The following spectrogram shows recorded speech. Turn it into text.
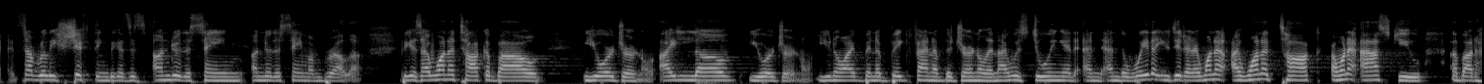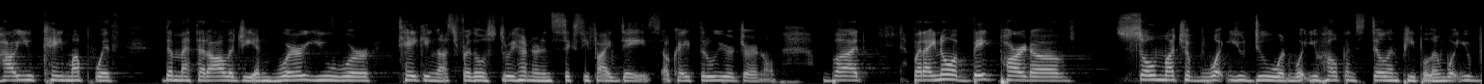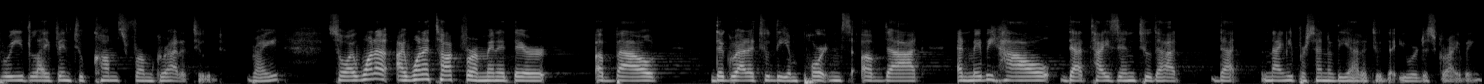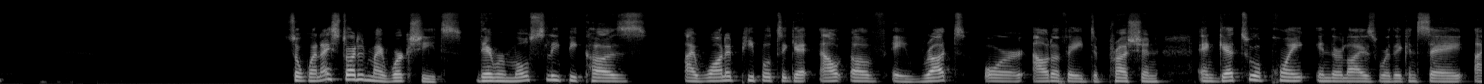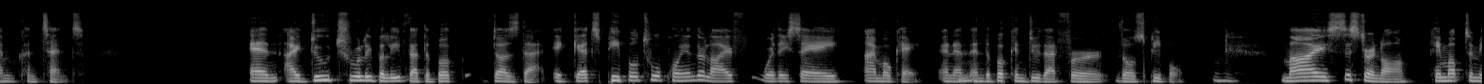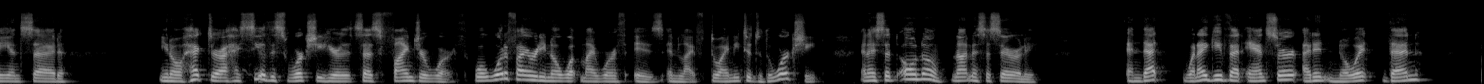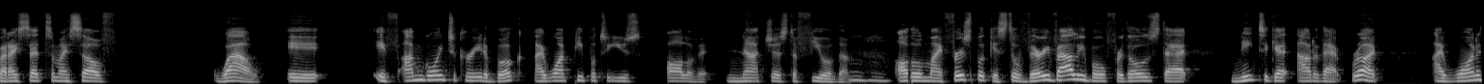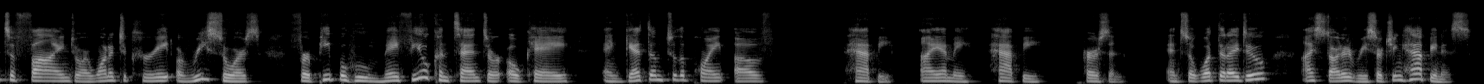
it's not really shifting because it's under the same under the same umbrella. Because i want to talk about your journal. I love your journal. You know i've been a big fan of the journal and i was doing it and and the way that you did it i want to i want to talk i want to ask you about how you came up with the methodology and where you were taking us for those 365 days okay through your journal. But but i know a big part of so much of what you do and what you help instill in people and what you breathe life into comes from gratitude right? So i want to i want to talk for a minute there about the gratitude the importance of that and maybe how that ties into that that 90% of the attitude that you were describing so when i started my worksheets they were mostly because i wanted people to get out of a rut or out of a depression and get to a point in their lives where they can say i'm content and i do truly believe that the book does that it gets people to a point in their life where they say i'm okay and and, Mhm. and the book can do that for those people Mhm. my sister-in-law came up to me and said you know hector i see this worksheet here that says find your worth well what if i already know what my worth is in life? Do i need to do the worksheet? And i said oh no not necessarily. And that when i gave that answer i didn't know it then but i said to myself wow it, if i'm going to create a book i want people to use all of it not just a few of them. Mhm. although my first book is still very valuable for those that need to get out of that rut, I wanted to find or I wanted to create a resource for people who may feel content or okay and get them to the point of happy. I am a happy person. And so what did I do? I started researching happiness.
